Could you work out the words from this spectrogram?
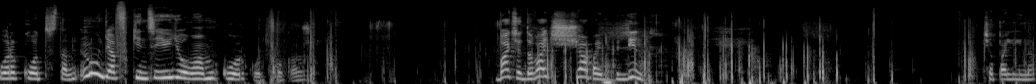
QR-код вставлю. Ну, я в кінці відео вам QR-код покажу. Батя, давай щапай, блин. Чаполина.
